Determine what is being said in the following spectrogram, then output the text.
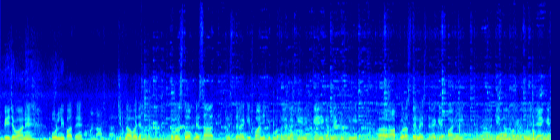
बेजवान हैं, बोल नहीं पाते हैं। जितना वज़न तो दोस्तों, अपने साथ इस तरह की पानी की बोतलें ना कैरी कैरी कर लें क्योंकि आपको रास्ते में इस तरह के पानी के नल वगैरह तो मिल जाएँगे।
